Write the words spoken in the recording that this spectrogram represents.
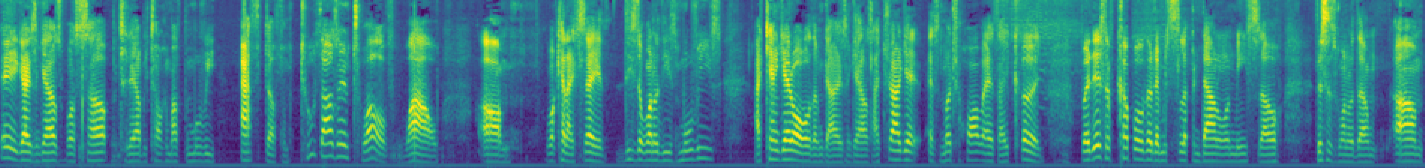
Hey guys and gals, what's up? Today I'll be talking about the movie After from 2012. Wow. Um, what can I say? These are one of these movies. I can't get all of them, guys and gals. I try to get as much horror as I could, but there's a couple of them that be slipping down on me, so this is one of them. Um,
